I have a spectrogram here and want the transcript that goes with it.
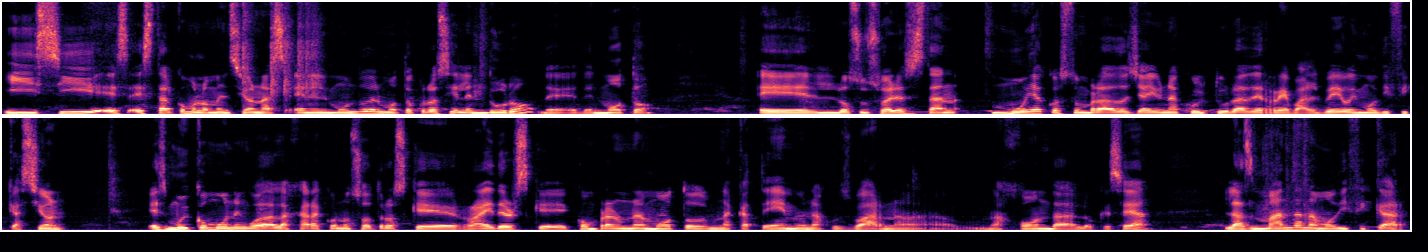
Y sí, es, tal como lo mencionas. En el mundo del motocross y el enduro, de, de moto, eh, los usuarios están muy acostumbrados, ya hay una cultura de revalveo y modificación. Es muy común en Guadalajara con nosotros que riders que compran una moto, una KTM, una Husqvarna, una Honda, lo que sea, las mandan a modificar.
